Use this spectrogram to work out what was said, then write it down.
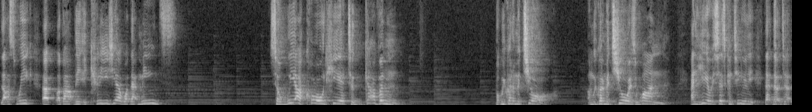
last week uh, about the ecclesia, what that means. So we are called here to govern, but we've got to mature, and we've got to mature as one. And here it says continually that, that uh,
